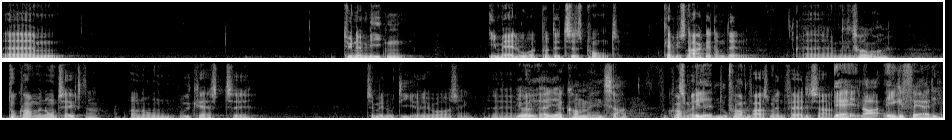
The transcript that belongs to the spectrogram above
ja. øhm, Dynamikken i Malurt på det tidspunkt, kan vi snakke lidt om den? Øhm, Det tror jeg godt. du kom med nogle tekster og nogle udkast til, til melodier jo også, ikke? Øh, Jo, og jeg kom med en sang. du kom, med, du kom faktisk med en færdig sang. Ja, nej, ikke færdig,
